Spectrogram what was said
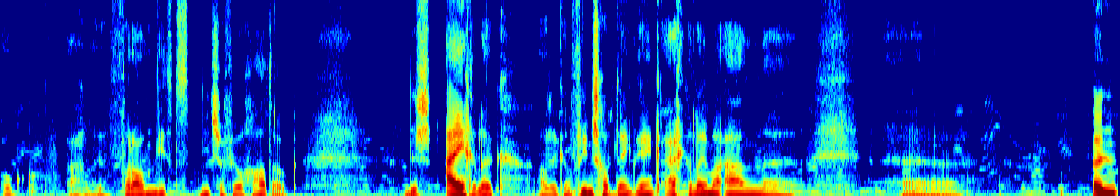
ook vooral niet, niet zoveel gehad ook. Dus eigenlijk, als ik aan vriendschap denk, denk ik eigenlijk alleen maar aan eh, een,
